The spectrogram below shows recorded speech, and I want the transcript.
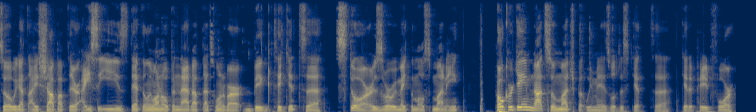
So we got the ice shop up there. ICEs, definitely want to open that up. That's one of our big ticket uh, stores where we make the most money. Poker game, not so much, but we may as well just get uh, get it paid for.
